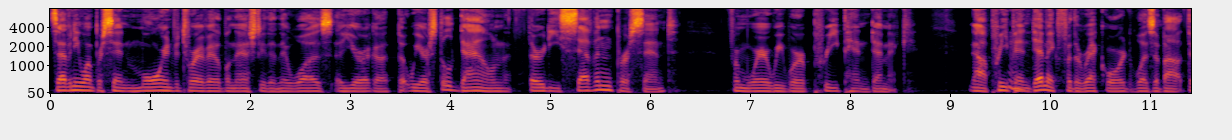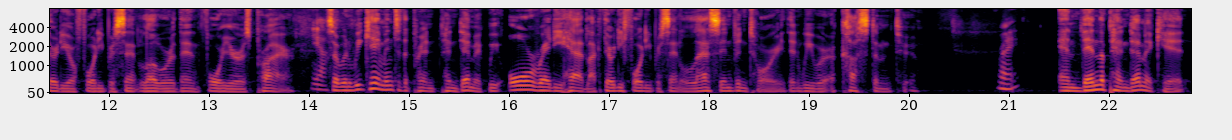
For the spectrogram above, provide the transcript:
71% hmm. more inventory available nationally than there was a year ago, but we are still down 37% from where we were pre-pandemic. Now, hmm. pre-pandemic, for the record, was about 30 or 40% lower than four years prior. Yeah. So when we came into the pan- pandemic, we already had like 30, 40% less inventory than we were accustomed to. Right. And then the pandemic hit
